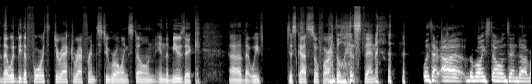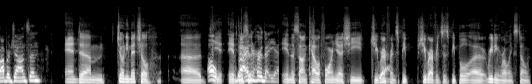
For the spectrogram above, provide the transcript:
that would be the fourth direct reference to Rolling Stone in the music uh, that we've discussed so far on the list. Then Was that uh the Rolling Stones and uh, Robert Johnson? and um, Joni Mitchell. Uh, Oh, in, in, So I haven't a- heard that yet. in the song California, she she Yeah. referenced people. She references people uh, reading Rolling Stone.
